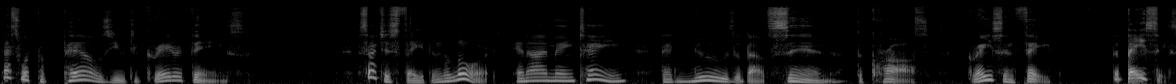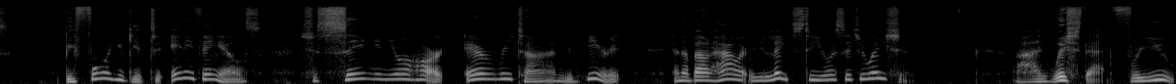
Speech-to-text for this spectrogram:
That's what propels you to greater things, such as faith in the Lord. And I maintain that news about sin, the cross, grace, and faith, the basics, before you get to anything else, should sing in your heart every time you hear it and about how it relates to your situation. I wish that for you.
